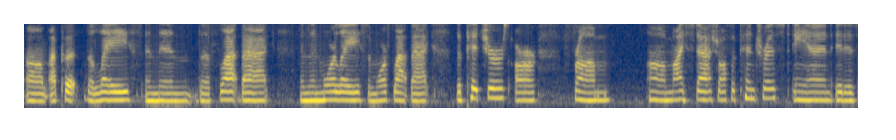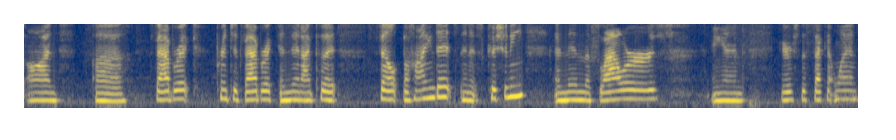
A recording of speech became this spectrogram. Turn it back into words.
Um, I put the lace and then the flat back and then more lace and more flat back. The pictures are from um, my stash off of Pinterest and it is on uh, fabric, printed fabric, and then I put felt behind it and it's cushiony and then the flowers and here's the second one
